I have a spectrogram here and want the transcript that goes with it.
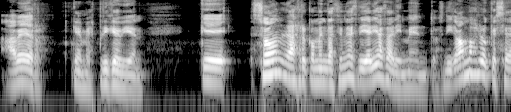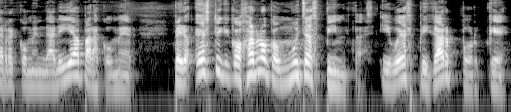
a ver, que me explique bien, que son las recomendaciones diarias de alimentos, digamos lo que se recomendaría para comer. Pero esto hay que cogerlo con muchas pinzas y voy a explicar por qué.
